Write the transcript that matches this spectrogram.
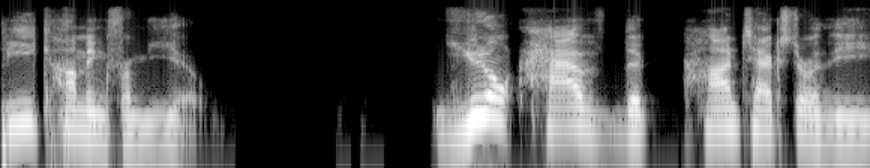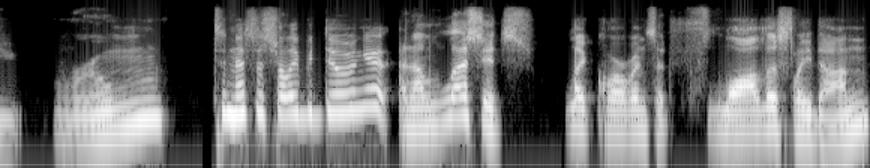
be coming from you. You don't have the context or the room to necessarily be doing it. And unless it's like Corbin said, flawlessly done,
